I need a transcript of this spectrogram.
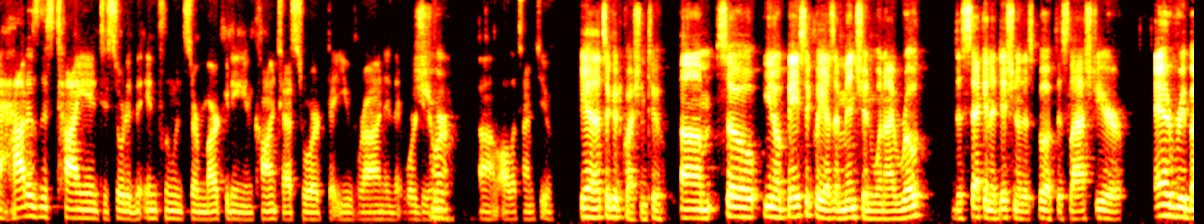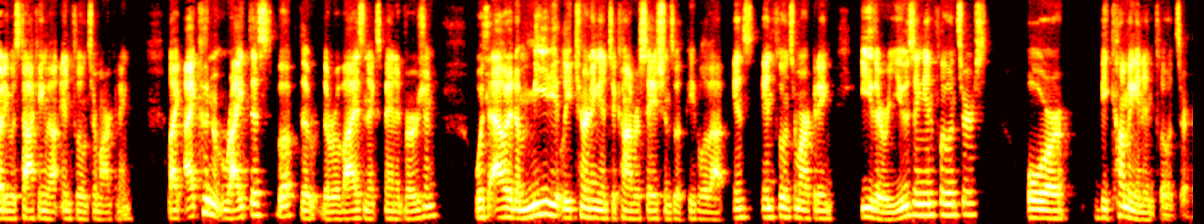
how does this tie into sort of the influencer marketing and contest work that you run and that we're doing Sure. um, all the time too? Yeah, that's a good question too. Um, so, you know, basically, as I mentioned, when I wrote the second edition of this book this last year, everybody was talking about influencer marketing. Like, I couldn't write this book, the the revised and expanded version, without it immediately turning into conversations with people about in, influencer marketing, either using influencers or becoming an influencer.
